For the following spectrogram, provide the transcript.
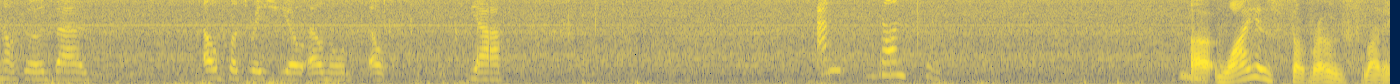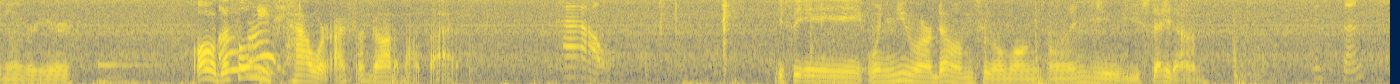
not good, bad. L plus ratio, L no L yeah. And nonsense. Uh, why is the road flooding over here? Oh, this Oh, all needs power. I forgot about that. How? You see, when you are dumb for a long time, you, you stay dumb, Makes sense.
